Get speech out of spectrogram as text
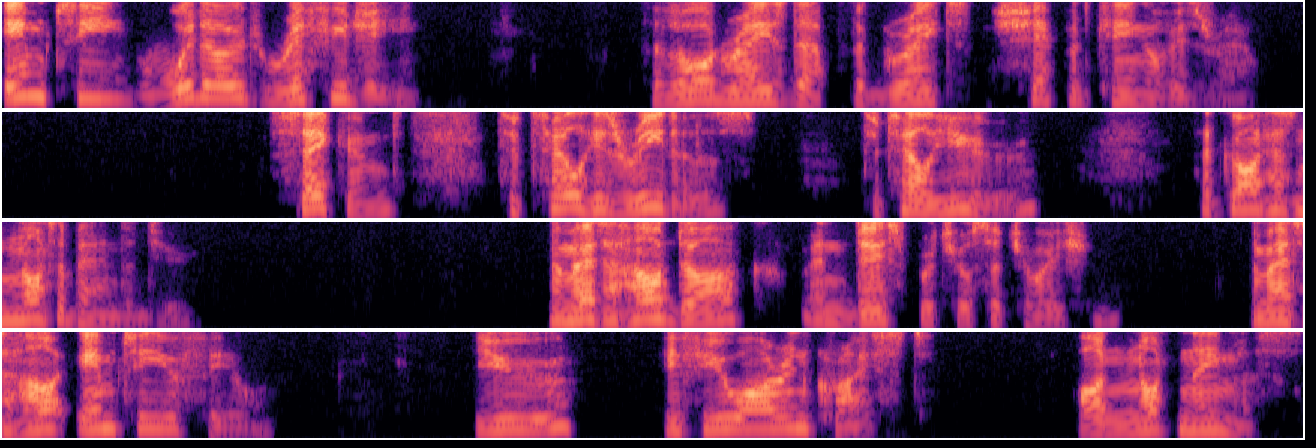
empty, widowed refugee, the Lord raised up the great shepherd king of Israel. Second, to tell his readers, to tell you, that God has not abandoned you. No matter how dark and desperate your situation, no matter how empty you feel, you, if you are in Christ, are not nameless.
